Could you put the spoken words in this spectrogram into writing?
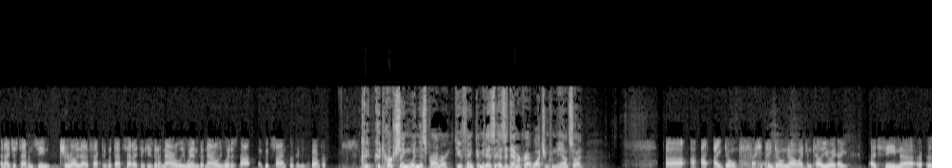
and I just haven't seen Ciattarelli that effective. With that said, I think he's going to narrowly win, but narrowly win is not a good sign for him in November. Could could Hirsh Singh win this primary? Do you think? I mean, as as a Democrat watching from the outside. Uh, I, I don't. I, I don't know. I can tell you. I, I I've seen uh, uh,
